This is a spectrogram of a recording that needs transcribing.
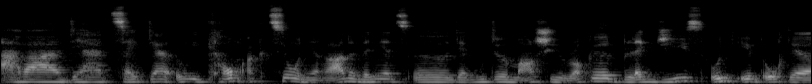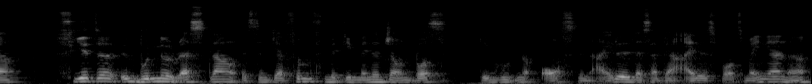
Aber der zeigt ja irgendwie kaum Aktion, gerade wenn jetzt äh, der gute Marshy Rocket, Black G's und eben auch der vierte im Bunde Wrestler, es sind ja fünf mit dem Manager und Boss, dem guten Austin Idol, deshalb ja Idol Sportsmania, ne?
